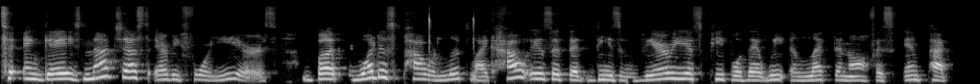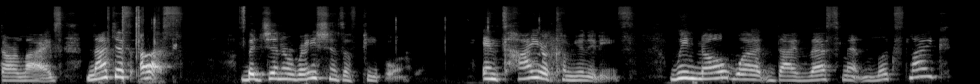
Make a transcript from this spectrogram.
To engage not just every four years, but what does power look like? How is it that these various people that we elect in office impact our lives? Not just us, but generations of people, entire communities. We know what divestment looks like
